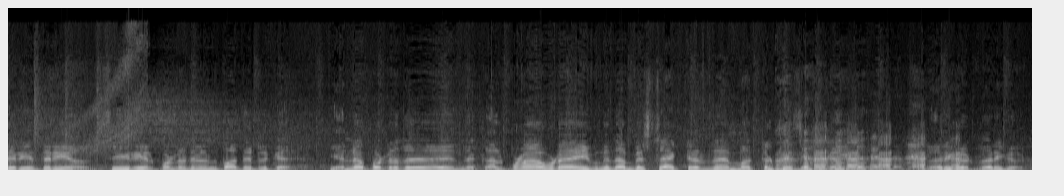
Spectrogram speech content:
தெரியும் தெரியும். சீரியல் பண்றதுல இருந்து பார்த்துட்டு இருக்கேன் என்ன பண்றது? இந்த கல்பனா விட இவங்க தான் பெஸ்ட் ஆக்டர்னு மக்கள் பேசிட்டு இருக்காங்க. வெரி குட் வெரி குட்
